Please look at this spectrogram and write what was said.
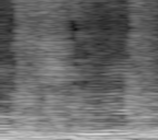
I'll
